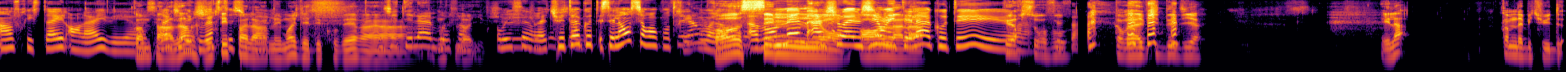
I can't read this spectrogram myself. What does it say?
un freestyle en live. Et, euh, Comme par hasard, j'étais pas là, mais moi je l'ai découvert à J'étais là, moi, enfin, live. Oui, c'est vrai. Tu étais à côté. C'est là où on s'est rencontrés. Là on voilà. Oh, Avant c'est même mignon. HOMJ, Oh on là était là. là à côté. et Cœur voilà, sur vous. comme on a l'habitude de dire. Et là, comme d'habitude,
